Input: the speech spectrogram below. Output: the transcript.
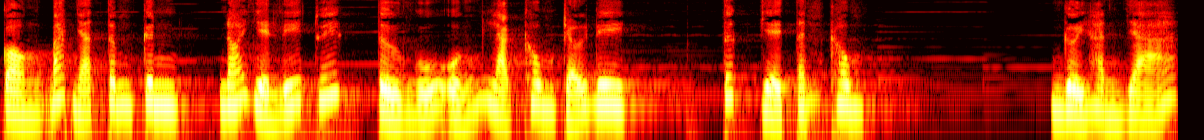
Còn bát nhã tâm kinh nói về lý thuyết từ ngũ uẩn là không trở đi, tức về tánh không. Người hành giả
